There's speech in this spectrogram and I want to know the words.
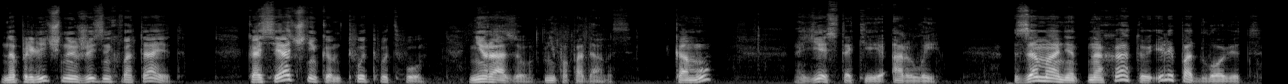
На приличную жизнь хватает. Косячникам, тьфу тьфу тьфу ни разу не попадалось. Кому? Есть такие орлы. Заманят на хату или подловят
